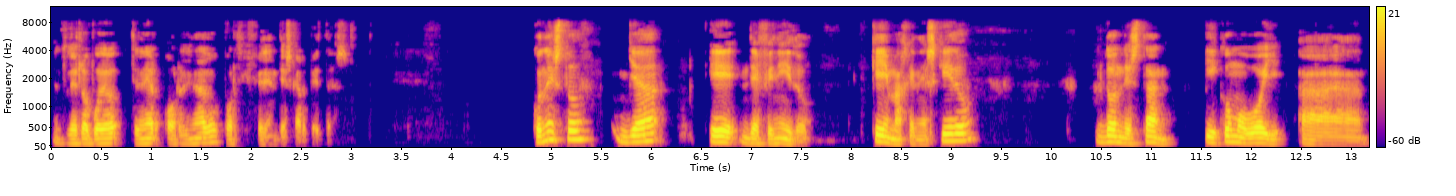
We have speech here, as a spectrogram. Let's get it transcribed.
Entonces lo puedo tener ordenado por diferentes carpetas. Con esto ya he definido qué imágenes quiero, dónde están y cómo voy a,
